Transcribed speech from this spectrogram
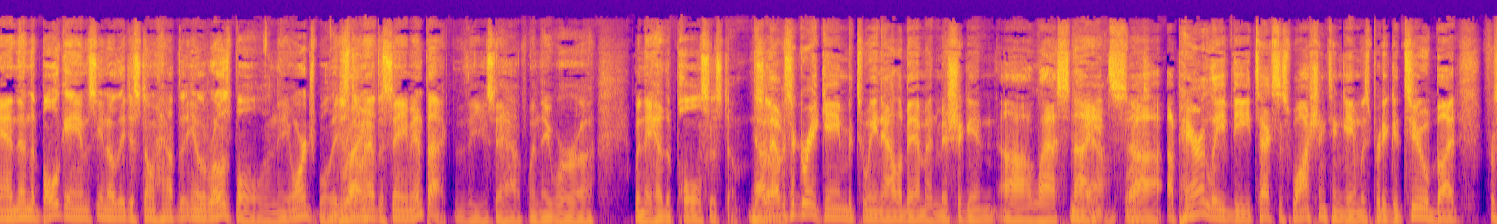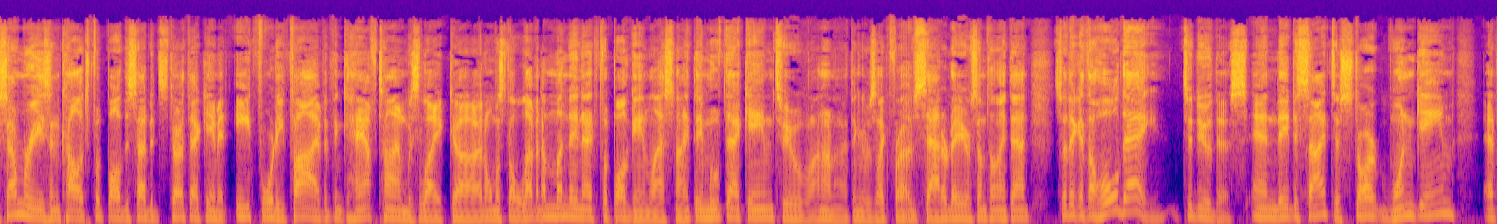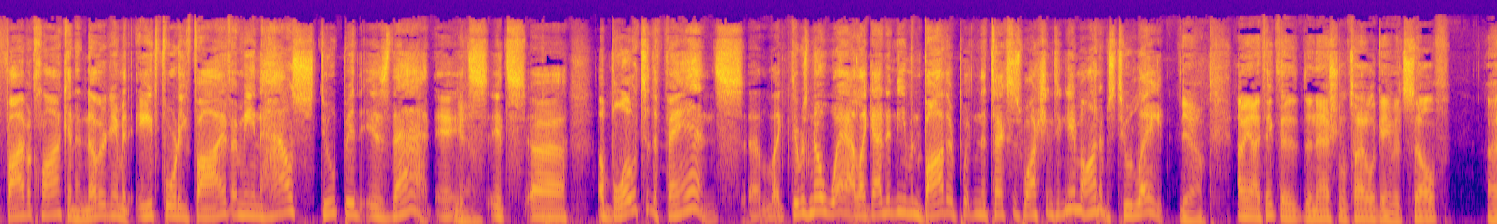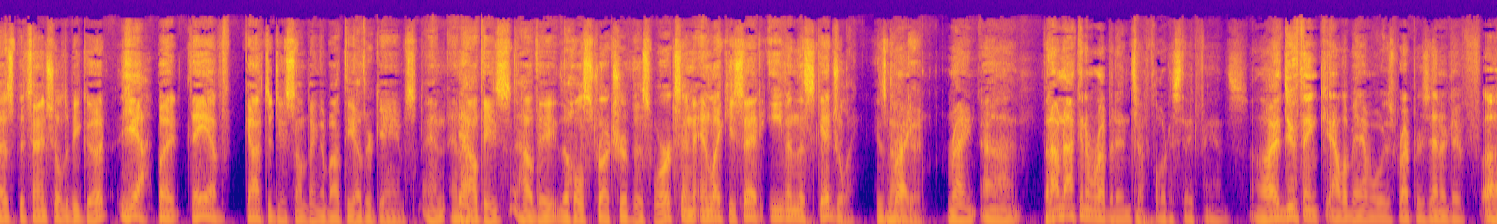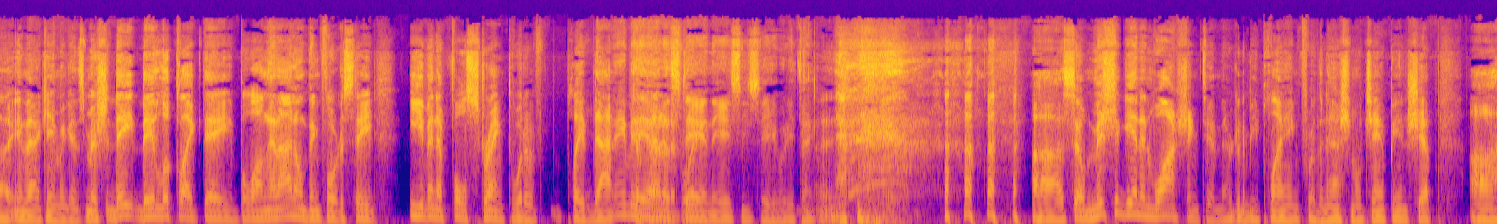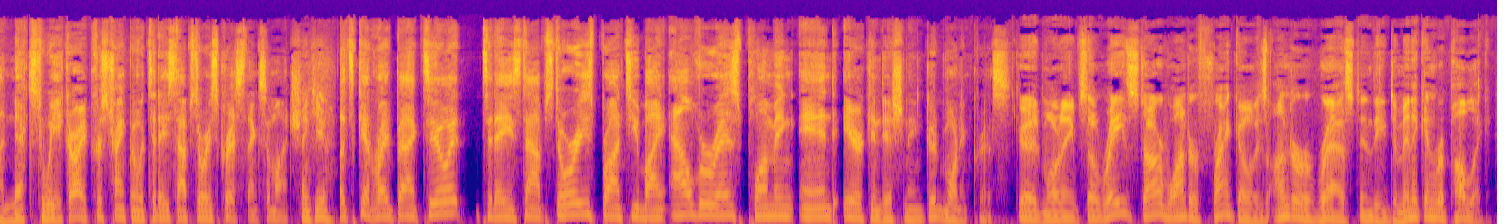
And then the bowl games, you know, they just don't have the, you know, the Rose Bowl and the Orange Bowl. They just Right. don't have the same impact that they used to have when they were, uh, when they had the poll system. No, So- that was a great game between Alabama and Michigan uh, last night. was. uh, apparently, the Texas Washington game was pretty good too, but for some reason, college football decided to start that game at eight forty-five. I think halftime was like uh, at almost eleven. A Monday night football game last night. They moved that game to I don't know. I think it was like Friday, Saturday or something like that. So they get the whole day to do this, and they decide to start one game at five o'clock and another game at eight forty-five. I mean, how stupid is that? It's it's uh, a blow to the fans. Uh, like there was no way. Like I didn't even bother putting the Texas Washington game on. It was too late. Yeah. I mean, I think the, the national title game itself uh, has potential to be good. Yeah. But they have got to do something about the other games and, and Yeah. how these, how the, the whole structure of this works. And, and like you said, even the scheduling is not right. good. Right. Uh, but I'm not going to rub it into Florida State fans. Uh, I do think Alabama was representative uh, in that game against Michigan. They they look like they belong, and I don't think Florida State, even at full strength, would have played that. Maybe they ought to stay in the ACC. What do you think? Uh, so Michigan and Washington, they're going to be playing for the national championship uh, next week. All right, Chris Trenkmann with today's top stories. Chris, thanks so much. Thank you. Let's get right back to it. Today's top stories brought to you by Alvarez Plumbing and Air Conditioning. Good morning, Chris. Good morning. So Rays star Wander Franco is under arrest in the Dominican Republic.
